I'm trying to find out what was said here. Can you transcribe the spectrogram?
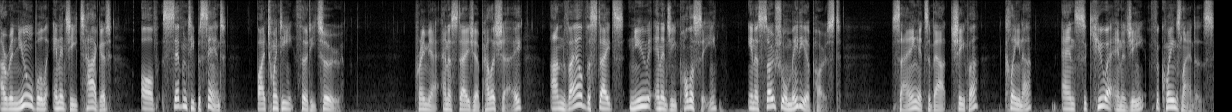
a renewable energy target of 70% by 2032. Premier Annastacia Palaszczuk unveiled the state's new energy policy in a social media post, saying it's about cheaper, cleaner, and secure energy for Queenslanders.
